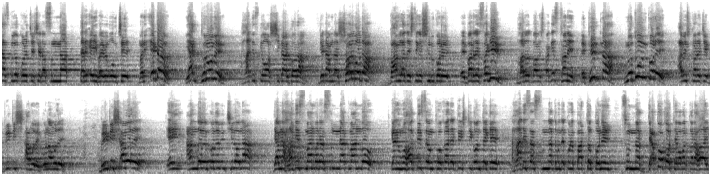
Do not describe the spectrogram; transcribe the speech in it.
কাজগুলো করেছে সেটা সুন্নাত। তারা এইভাবে বলছে মানে এটাও এক ধরনের হাদিসকে অস্বীকার করা, যেটা আমরা সর্বদা বাংলাদেশ থেকে শুরু করে এই বারে সাগির, ভারত বাংলাদেশ পাকিস্তানে এই ফিতনা নতুন করে আবিষ্কার হয়েছে ব্রিটিশ আমলে। কোন আমলে? ব্রিটিশ আমলে। এই আন্দোলন কোনোদিন ছিল না যে আমরা হাদিস মানবো না, সুন্নাত মানবো। কেন মহাদিস এবং ফোকাদের দৃষ্টিকোণ থেকে হাদিস আর সুন্নাতের মধ্যে কোনো পার্থক্য নেই। সুন্নাত ব্যাপক অর্থে ব্যবহার করা হয়।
